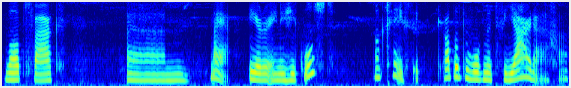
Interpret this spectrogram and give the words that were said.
wat vaak um, nou ja, eerder energie kost dan geeft. Ik had dat bijvoorbeeld met verjaardagen.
